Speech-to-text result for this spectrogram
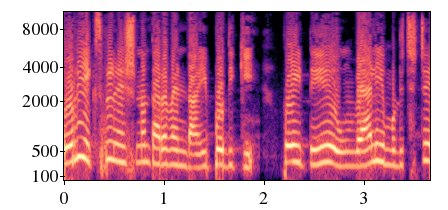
ஒரு எக்ஸ்பிளனேஷனும் தர வேண்டாம் இப்போதைக்கு. போயிட்டு உன் வேலையை முடிச்சிட்டு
